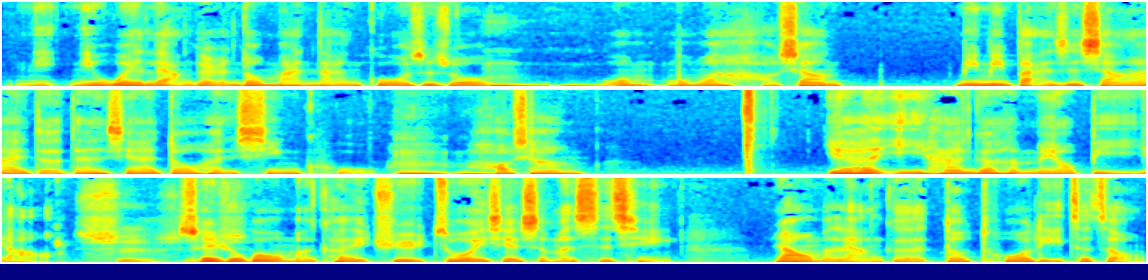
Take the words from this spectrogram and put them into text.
你你为两个人都蛮难过，是说，嗯嗯，我我们好像明明本来是相爱的，但现在都很辛苦，嗯，好像也很遗憾跟很没有必要，是，所以如果我们可以去做一些什么事情，让我们两个都脱离这种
